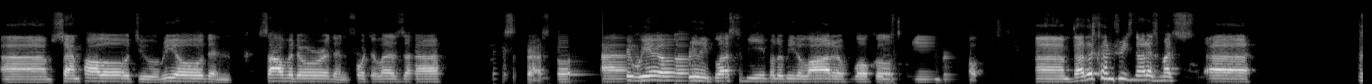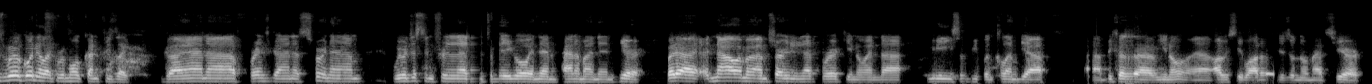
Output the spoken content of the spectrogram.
um, Sao Paulo to Rio, then Salvador, then Fortaleza, etc. So uh, we are really blessed to be able to meet a lot of locals in Brazil. Um, the other countries, not as much, because uh, we're going to like remote countries like Guyana, French Guyana, Suriname. We were just in Trinidad and Tobago, and then Panama, and then here. But uh, now I'm, I'm starting to network, you know, and uh, meeting some people in Colombia uh, because uh, you know uh, obviously a lot of digital nomads here.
